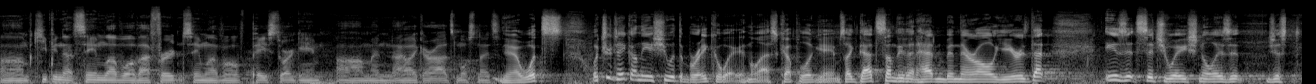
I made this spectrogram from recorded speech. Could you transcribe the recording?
um, keeping that same level of effort, same level of pace to our game, um, and I like our odds most nights. Yeah. What's what's your take on the issue with the breakaway in the last couple of games? Like that's something that hadn't been there all year. Is that is it situational? Is it just,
